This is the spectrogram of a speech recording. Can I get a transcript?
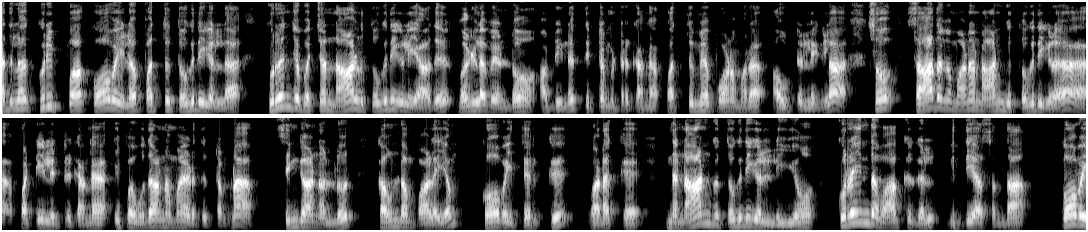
அதில் குறிப்பாக கோவையில் பத்து தொகுதிகளில் குறைஞ்சபட்சம் நாலு தொகுதிகளையாவது வெல்ல வேண்டும் அப்படின்னு திட்டமிட்டிருக்காங்க. பத்துமே போன முறை அவுட் இல்லைங்களா? ஸோ சாதகமான நான்கு தொகுதிகளை பட்டியலிட்டிருக்காங்க. இப்போ உதாரணமாக எடுத்துக்கிட்டோம்னா சிங்காநல்லூர் கவுண்டம்பாளையம் கோவை தெற்கு வடக்கு. இந்த நான்கு தொகுதிகள்லையும் குறைந்த வாக்குகள் வித்தியாசம்தான். கோவை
